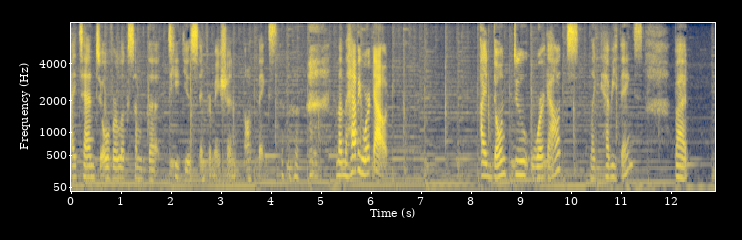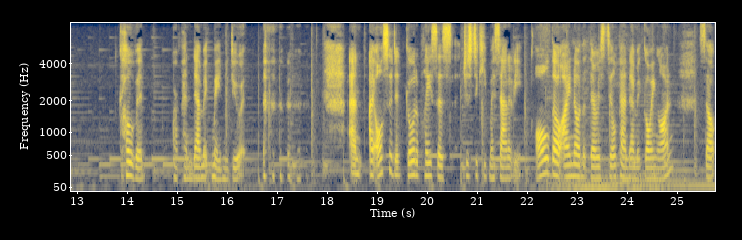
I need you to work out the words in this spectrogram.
I tend to overlook some of the tedious information on things. and then the heavy workout. I don't do workouts, like heavy things, but COVID or pandemic made me do it. And I also did go to places just to keep my sanity, although I know that there is still pandemic going on. So,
